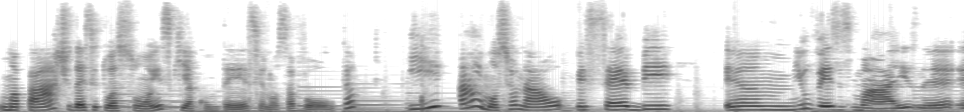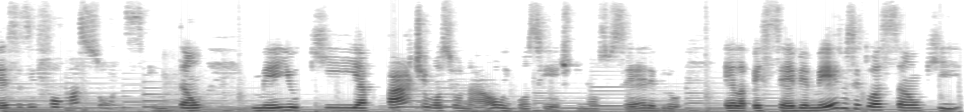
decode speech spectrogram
uma parte das situações que acontecem à nossa volta, e a emocional percebe é, mil vezes mais né, essas informações. Então, meio que a parte emocional, inconsciente do nosso cérebro, ela percebe a mesma situação que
